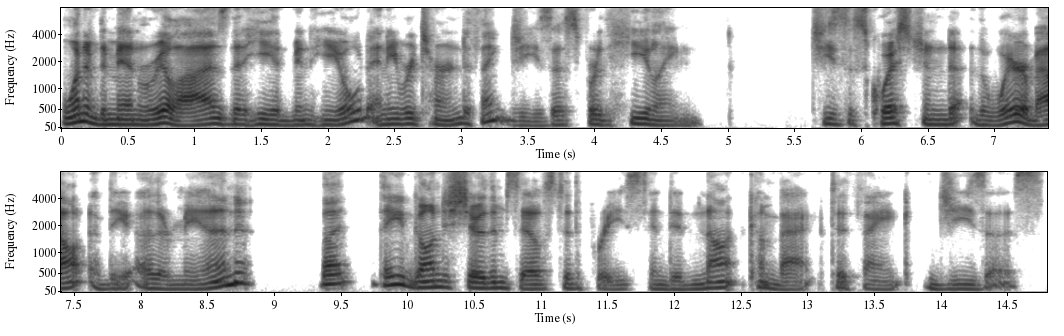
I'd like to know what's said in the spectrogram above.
One of the men realized that he had been healed and he returned to thank Jesus for the healing. Jesus questioned the whereabout of the other men, but they had gone to show themselves to the priest and did not come back to thank Jesus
